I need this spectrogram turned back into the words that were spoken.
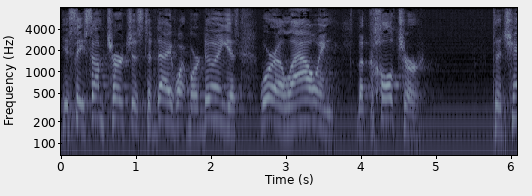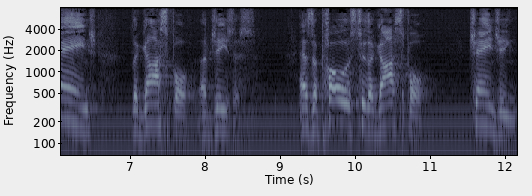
You see, some churches today, what we're doing is we're allowing the culture to change the gospel of Jesus as opposed to the gospel changing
